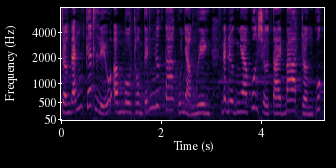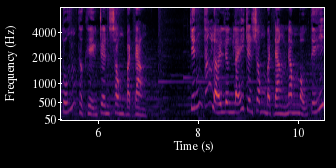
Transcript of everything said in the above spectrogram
trận đánh kết liễu âm mưu thôn tính nước ta của nhà Nguyên đã được nhà quân sự tài ba Trần Quốc Tuấn thực hiện trên sông Bạch Đằng. Chính thắng lợi lừng lẫy trên sông Bạch Đằng năm Mậu Tý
